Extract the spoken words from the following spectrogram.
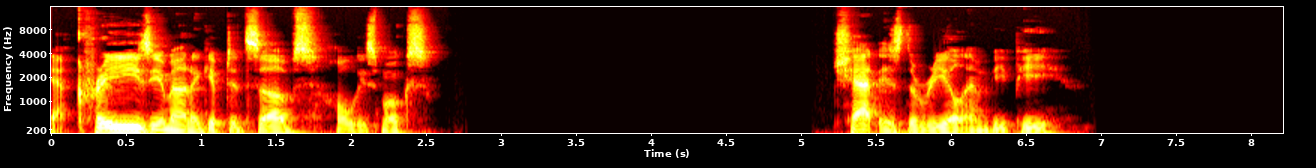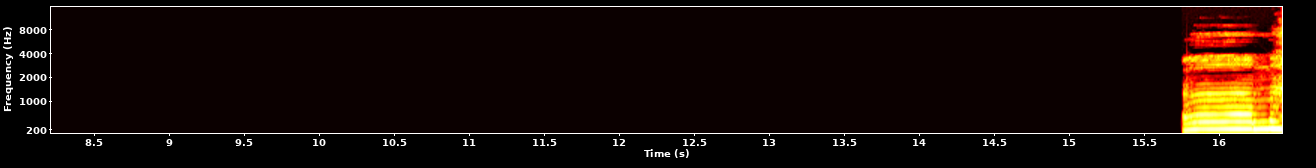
Yeah, crazy amount of gifted subs. Holy smokes. Chat is the real MVP. Um,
